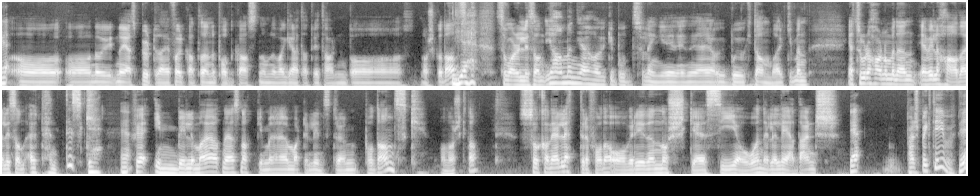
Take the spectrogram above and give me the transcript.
Ja. Og, og når, når, jeg spurte deg i forkant av denne podkasten om det var greit at vi tar den på norsk og dansk, Ja. så var det litt sånn Ja, men jeg har jo ikke bodd så lenge, jeg bor jo ikke i Danmark. Men jeg tror det har noe med den Jeg ville ha deg litt sånn autentisk. Ja. For jeg innbiller meg at når jeg snakker med Martin Lindstrøm på dansk, og norsk da, så kan jeg lettere få deg over i den norske CEO-en, eller lederens Ja. Perspektiv. Ja.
